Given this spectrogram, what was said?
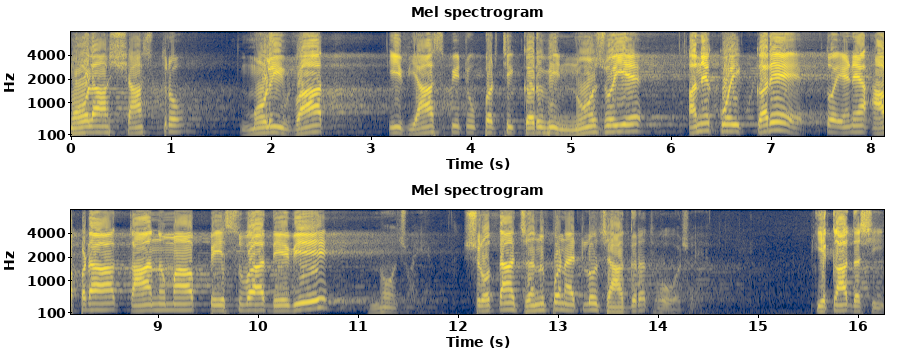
મોળા શાસ્ત્રો, મોળી વાત એ વ્યાસપીઠ ઉપરથી કરવી ન જોઈએ અને કોઈ કરે તો એને આપણા કાનમાં પેસવા દેવી ન જોઈએ. શ્રોતાજન પણ એટલો જાગ્રત હોવો જોઈએ. એકાદશી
